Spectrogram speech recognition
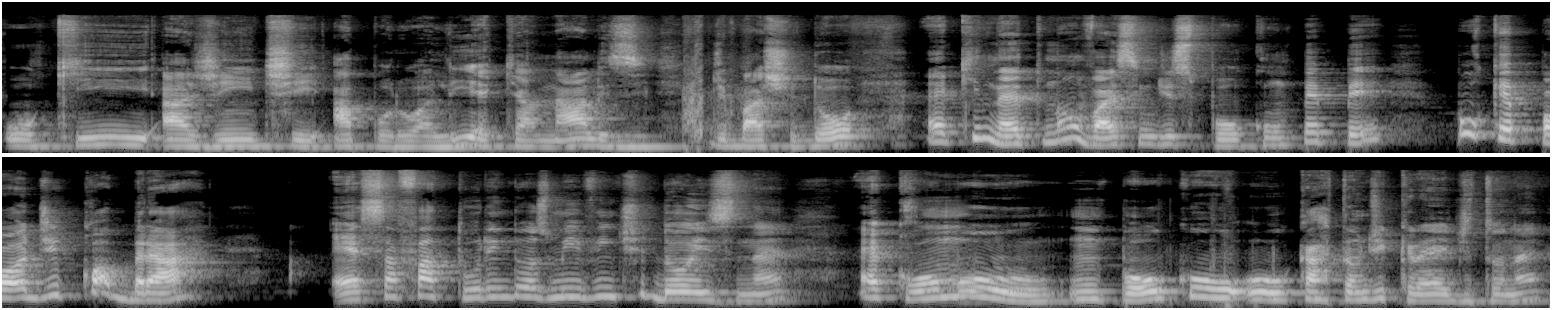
o que a gente apurou ali é que a análise de bastidor é que Neto não vai se indispor com o PP porque pode cobrar essa fatura em 2022, né? É como um pouco o cartão de crédito, né?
